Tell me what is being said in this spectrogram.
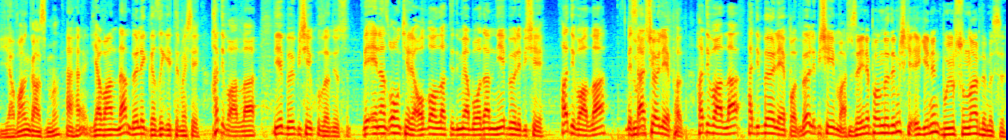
Yavan gaz mı? Hı hı. Yavandan böyle gaza getirme şey. Hadi vallahi diye böyle bir şey kullanıyorsun. Ve en az 10 kere Allah Allah dedim ya bu adam niye böyle bir şey. Hadi vallahi mesela şöyle yapalım. Hadi vallahi hadi böyle yapalım. Böyle bir şeyim var. Zeynep Hanım da demiş ki Ege'nin buyursunlar demesi.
